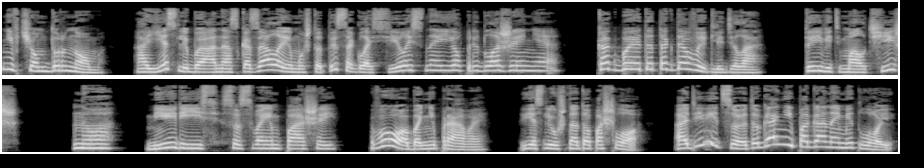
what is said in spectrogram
ни в чем дурном. А если бы она сказала ему, что ты согласилась на ее предложение? Как бы это тогда выглядело? Ты ведь молчишь? Но мирись со своим Пашей. Вы оба неправы, если уж на то пошло. А девицу эту гони поганой метлой.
